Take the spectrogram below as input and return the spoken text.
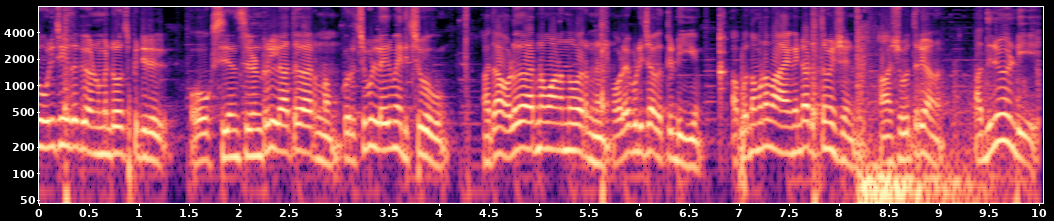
ജോലി ചെയ്ത ഗവൺമെന്റ് ഹോസ്പിറ്റലിൽ ഓക്സിജൻ സിലിണ്ടർ ഇല്ലാത്ത കാരണം കുറച്ച് പിള്ളേർ മരിച്ചു പോകും. അത് അവൾ കാരണമാണെന്ന് പറഞ്ഞ് അവളെ പിടിച്ച് അകത്തിടിക്കും. അപ്പോൾ നമ്മുടെ നായകന്റെ അടുത്ത മിഷൻ ആശുപത്രിയാണ്. അതിനുവേണ്ടി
